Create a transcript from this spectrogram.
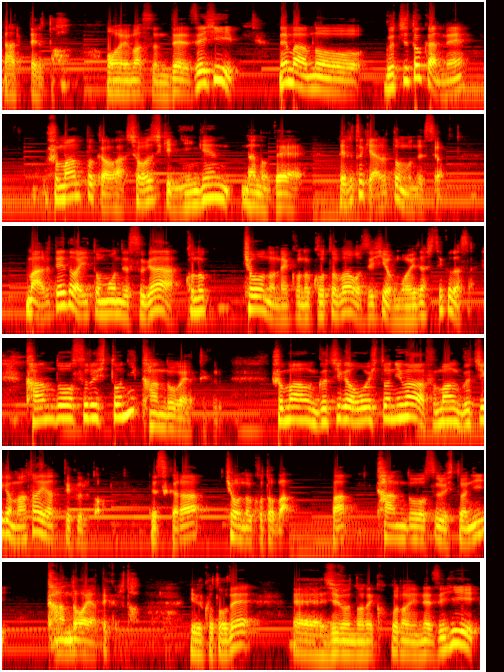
なってると思いますんで、ぜひ、ね、まあ、あの、愚痴とかね、不満とかは正直人間なので、出る時あると思うんですよ。まあある程度はいいと思うんですが、この今日のね、この言葉をぜひ思い出してください。感動する人に感動がやってくる。不満、愚痴が多い人には不満、愚痴がまたやってくると。ですから、今日の言葉は感動する人に感動がやってくるということで、えー、自分のね、心にね、ぜひ、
